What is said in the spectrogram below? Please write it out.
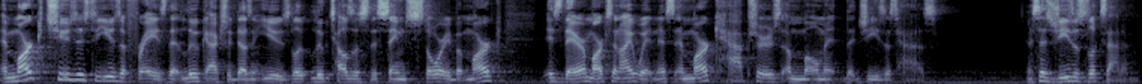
and Mark chooses to use a phrase that Luke actually doesn't use. Luke tells us the same story, but Mark is there. Mark's an eyewitness, and Mark captures a moment that Jesus has. It says Jesus looks at him,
